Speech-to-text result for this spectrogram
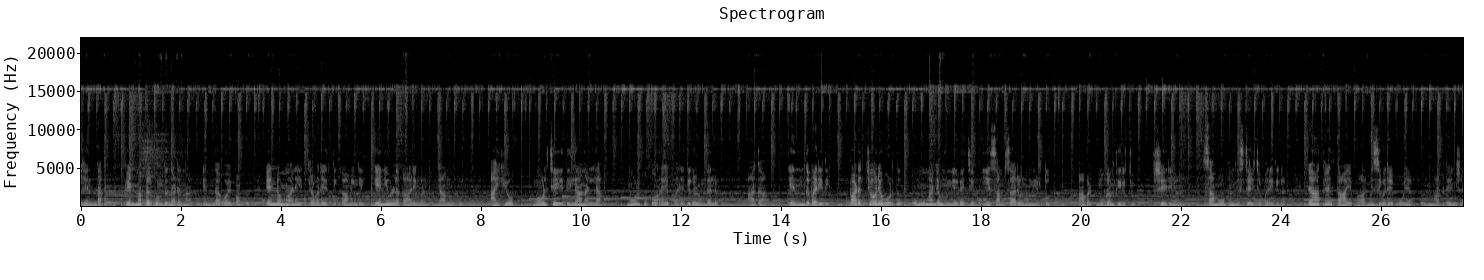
എന്താ? പെൺമക്കൾ കൊണ്ടു നടന്നാൽ എന്താ കുഴപ്പം? എന്നുമ്മാനെ ഇത്ര വരെ എത്തിക്കാമെങ്കിൽ ഇനിയുള്ള കാര്യങ്ങളും ഞാൻ നോക്കും. അയ്യോ മോൾ ചെയ്തില്ല എന്നല്ല മോൾക്ക് കുറെ പരിധികളുണ്ടല്ലോ. അതാ എന്ത് പരിധി? പടച്ചോനെ ഓർത്ത് ഉമ്മാന്റെ മുന്നിൽ വെച്ച് ഈ സംസാരമൊന്നും നിർത്തു. അവൾ മുഖം തിരിച്ചു. ശരിയാണ്. സമൂഹം നിശ്ചയിച്ച പരിധികൾ. രാത്രിയിൽ താഴെ ഫാർമസി വരെ പോയാൽ ഉമ്മാക്ക് ടെൻഷൻ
